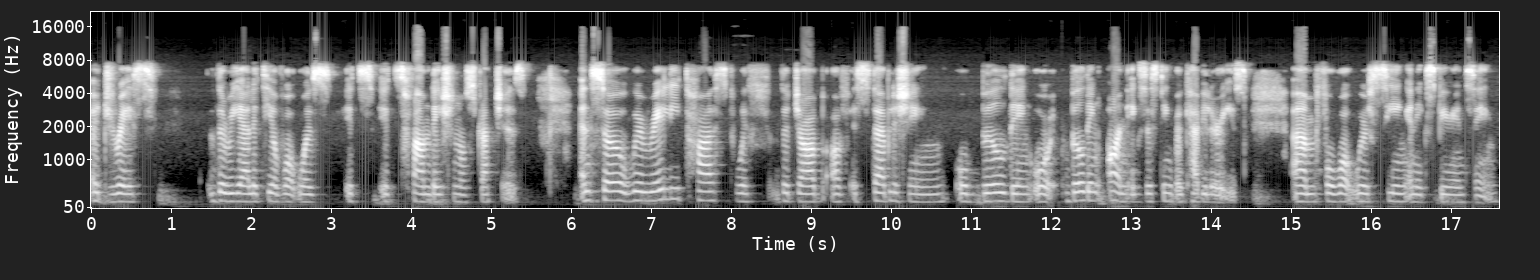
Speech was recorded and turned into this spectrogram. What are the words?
address the reality of what was its its foundational structures. And so we're really tasked with the job of establishing or building or building on existing vocabularies um, for what we're seeing and experiencing.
